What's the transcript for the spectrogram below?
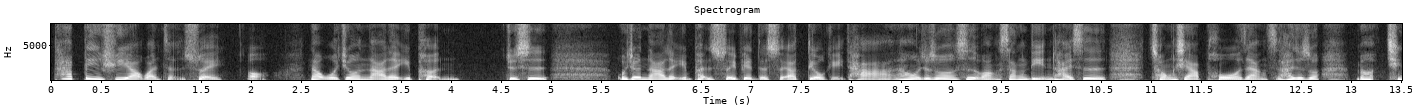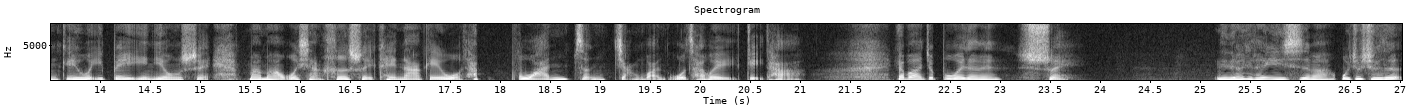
他必须要完整睡哦，那我就拿了一盆，就是我就拿了一盆随便的水要丢给他，然后我就说是往上淋还是从下泼这样子，他就说妈，请给我一杯饮用水，妈妈，我想喝水，可以拿给我。他完整讲完我才会给他，要不然就不会在那边睡。你了解他的意思吗？我就觉得，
